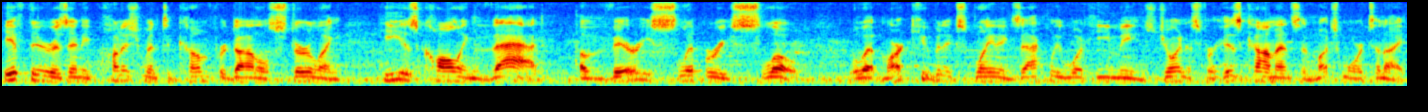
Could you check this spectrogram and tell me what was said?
if there is any punishment to come for Donald Sterling, he is calling that a very slippery slope. We'll let Mark Cuban explain exactly what he means. Join us for his comments and much more tonight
